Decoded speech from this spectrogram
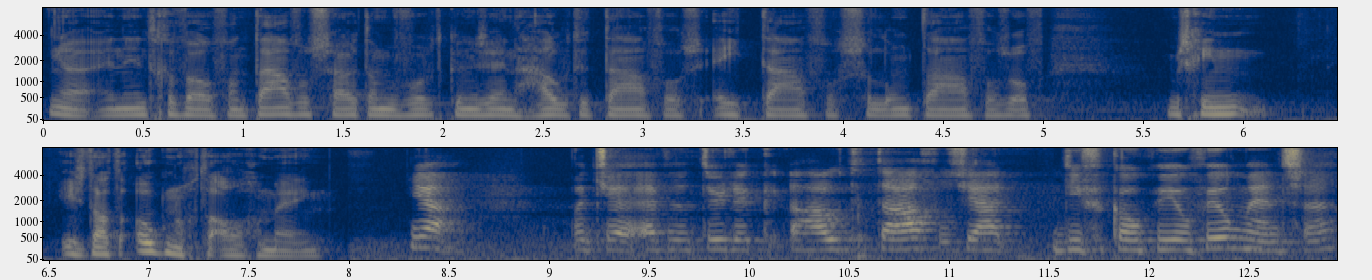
Ja, en in het geval van tafels zou het dan bijvoorbeeld kunnen zijn houten tafels, eettafels, salontafels of misschien is dat ook nog te algemeen. Ja, want je hebt natuurlijk houten tafels, ja, die verkopen heel veel mensen.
